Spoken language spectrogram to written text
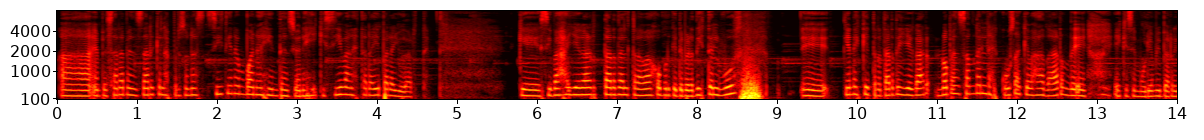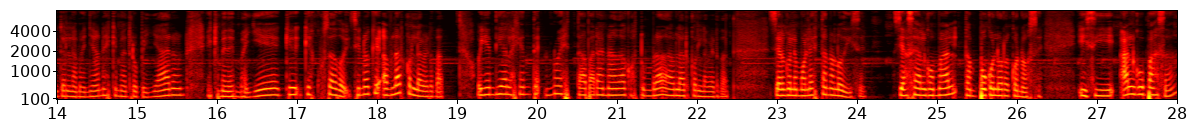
a empezar a pensar que las personas sí tienen buenas intenciones y que sí van a estar ahí para ayudarte. Que si vas a llegar tarde al trabajo porque te perdiste el bus, eh, tienes que tratar de llegar no pensando en la excusa que vas a dar de es que se murió mi perrito en la mañana, es que me atropellaron, es que me desmayé, ¿qué, qué excusa doy? Sino que hablar con la verdad. Hoy en día la gente no está para nada acostumbrada a hablar con la verdad. Si algo le molesta, no lo dice. Si hace algo mal, tampoco lo reconoce. Y si algo pasa,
